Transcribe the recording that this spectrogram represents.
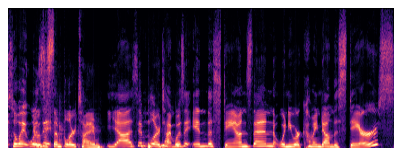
So it was was a simpler time. yeah, simpler time. Was it in the stands then when you were coming down the stairs?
